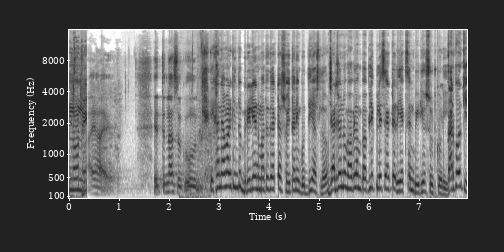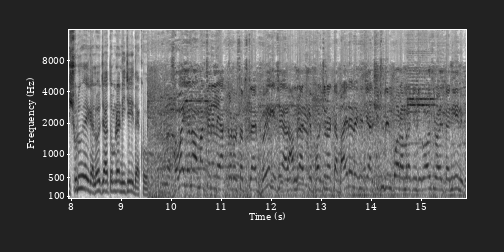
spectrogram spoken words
নুনি। হায় হায়। ইতনা সুকুন এখানে আমার কিন্তু ব্রিলিয়ান মাথাতে একটা শয়তানি বুদ্ধি আসলো যার জন্য ভাবলাম পাবলিক প্লেসে একটা রিয়াকশন ভিডিও শুট করি। তারপর কি শুরু হয়ে গেল যা তোমরা নিজেই দেখো। সবাই জানো আমার চ্যানেলে 1 কোটি সাবস্ক্রাইব হয়ে গেছে আর আমরা আজকে ফরচুনারটা বাইরে রেখেছি আর কিছুদিন পর আমরা কিন্তু রয়্যালস রয়্যালটা নিয়ে নিব।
